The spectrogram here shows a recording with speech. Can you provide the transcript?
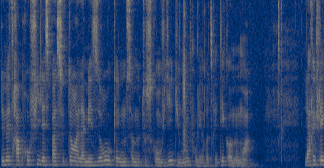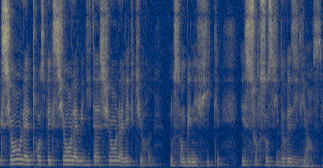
de mettre à profit l'espace-temps à la maison auquel nous sommes tous conviés, du moins pour les retraités comme moi. La réflexion, l'introspection, la méditation, la lecture nous sont bénéfiques et source aussi de résilience.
